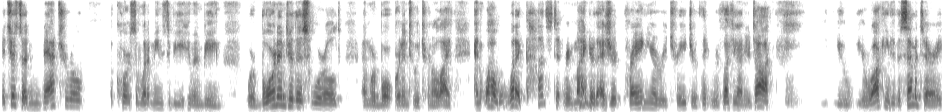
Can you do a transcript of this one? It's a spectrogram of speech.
it's just a natural course of what it means to be a human being. We're born into this world and we're born into eternal life. And wow, what a constant reminder that as you're praying your retreat or think, reflecting on your talk, you you're walking to the cemetery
